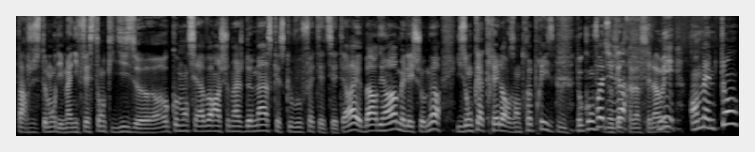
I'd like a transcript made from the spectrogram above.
par justement des manifestants qui disent oh, commencez à avoir un chômage de masse, qu'est-ce que vous faites, etc. Et Barre dit oh, mais les chômeurs, ils ont qu'à créer leurs entreprises Hmm. Donc on voit déjà. Mais en même temps,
